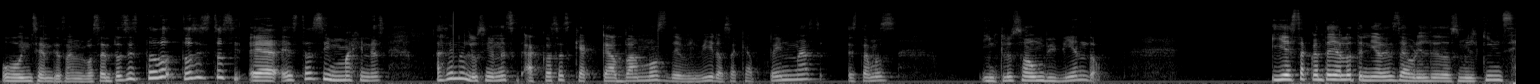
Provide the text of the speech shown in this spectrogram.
hubo incendios, amigos. Entonces, todo, todas eh, estas imágenes hacen alusiones a cosas que acabamos de vivir, o sea, que apenas estamos incluso aún viviendo. Y esta cuenta ya lo tenía desde abril de 2015.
